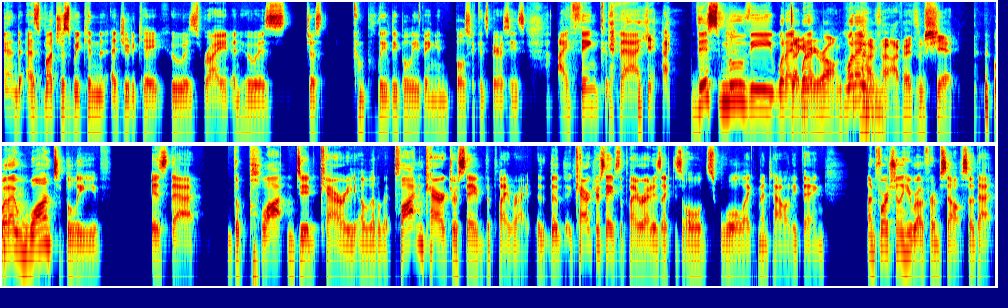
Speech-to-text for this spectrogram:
And as much as we can adjudicate who is right and who is just completely believing in bullshit conspiracies, I think that yeah this movie, what I don't what get I, me wrong what I- I've, I've heard some shit what I want to believe is that the plot did carry a little bit. Plot and character saved the playwright. The- the character saves the playwright is like this old school like mentality thing. Unfortunately, he wrote for himself, so that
